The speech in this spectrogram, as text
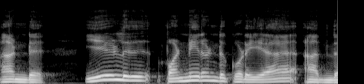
அண்டு ஏழு பன்னிரெண்டு கூடைய அந்த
